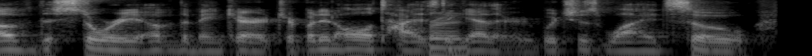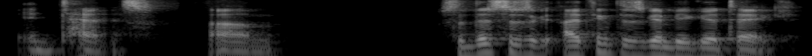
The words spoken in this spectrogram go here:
of the story of the main character, but it all ties Right. together, which is why it's so intense. Um, so this is, I think, this is gonna be a good take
